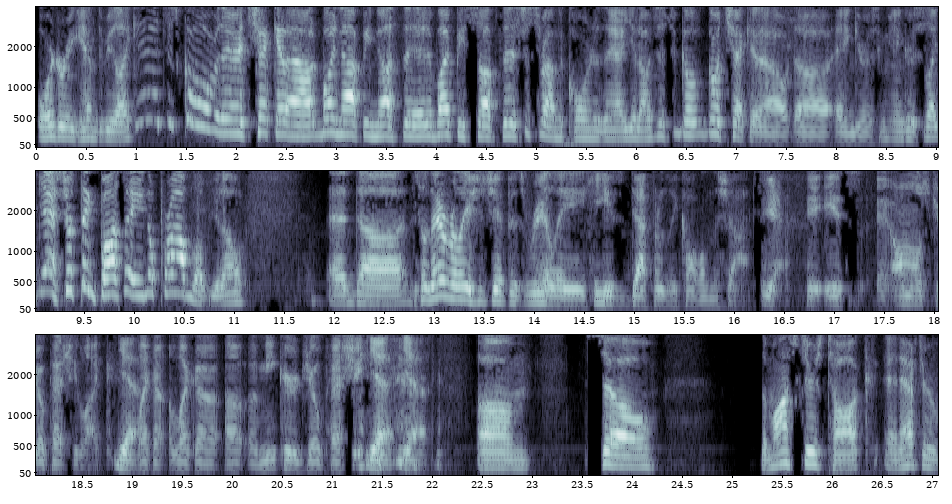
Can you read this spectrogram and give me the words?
ordering him to be like, eh, just go over there, check it out. It might not be nothing. It might be something. It's just around the corner there. You know, just go go check it out. Uh, Anguirus. And Anguirus is like, yeah, sure thing, boss. Hey, no problem. You know. And uh, so their relationship is really he's definitely calling the shots. Yeah, he, he's almost Joe Pesci like. Yeah. like a like a, a, a meeker Joe Pesci. yeah, yeah. Um, so the monsters talk, and after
